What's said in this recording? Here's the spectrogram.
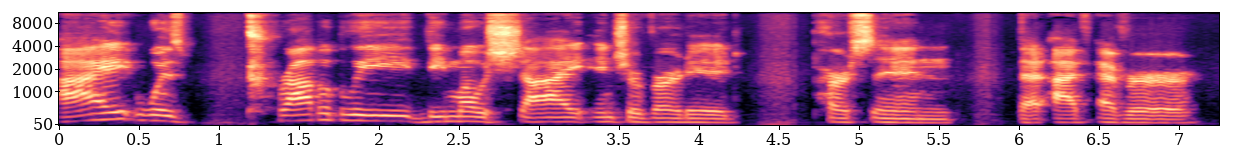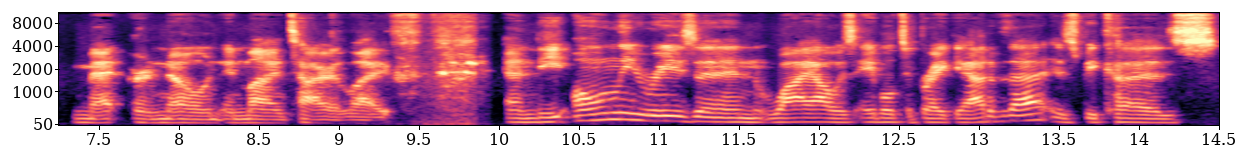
I was probably the most shy, introverted person that I've ever met or known in my entire life. And the only reason why I was able to break out of that is because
